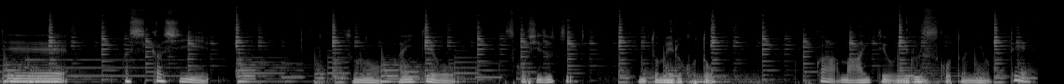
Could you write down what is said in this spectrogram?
で、ま、しかしその相手を少しずつ認めること。か、まあ、相手を許すことによって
